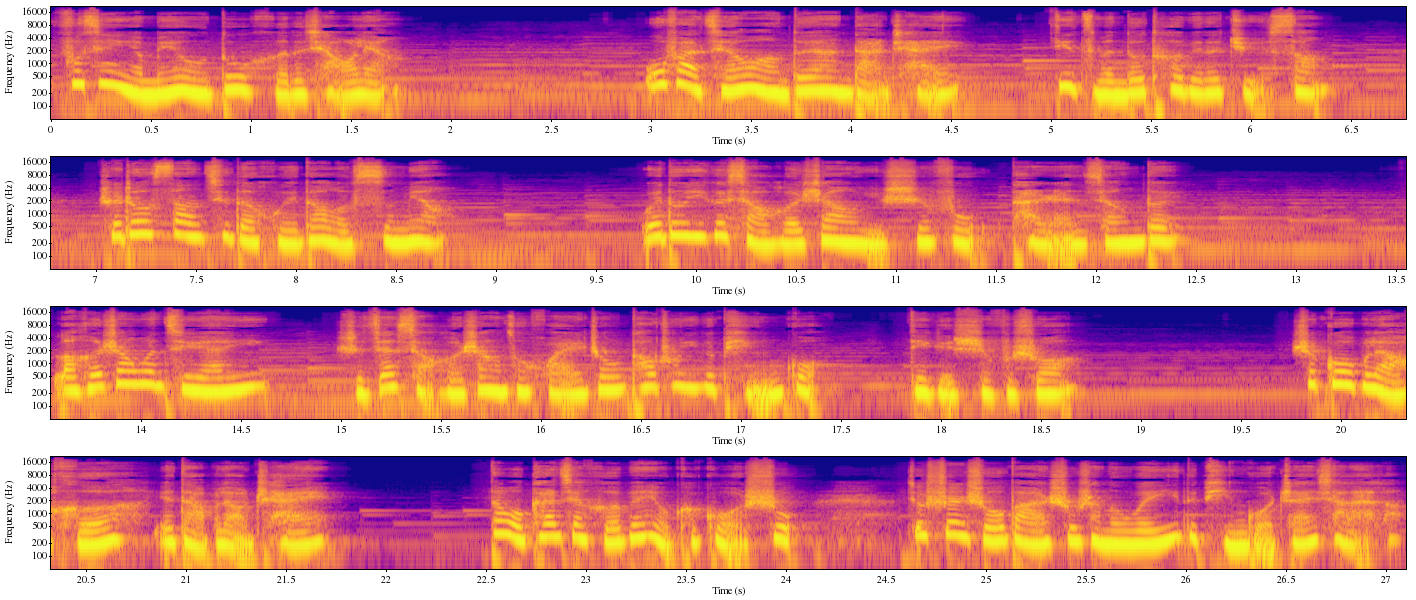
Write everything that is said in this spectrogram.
附近也没有渡河的桥梁，无法前往对岸打柴。弟子们都特别的沮丧，垂头丧气地回到了寺庙，唯独一个小和尚与师傅坦然相对。老和尚问其原因，只见小和尚从怀中掏出一个苹果，递给师傅说：“是过不了河，也打不了柴，但我看见河边有棵果树，就顺手把树上的唯一的苹果摘下来了。”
